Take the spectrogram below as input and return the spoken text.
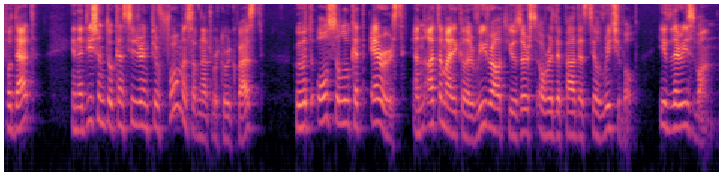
For that, in addition to considering performance of network request, we would also look at errors and automatically reroute users over the path that's still reachable, if there is one.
